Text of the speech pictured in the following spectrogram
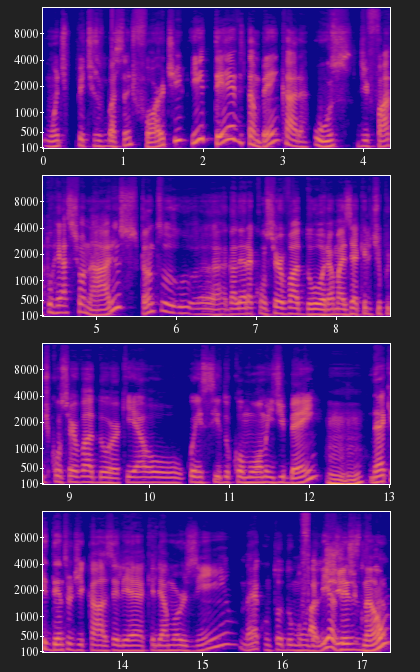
um antipetismo bastante forte e teve também, cara, os de fato reacionários, tanto uh, a galera conservadora, mas é aquele tipo de conservador que é o conhecido como homem de bem, uhum. né, que dentro de casa ele é aquele amorzinho, né, com todo mundo ali, às vezes não, né?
